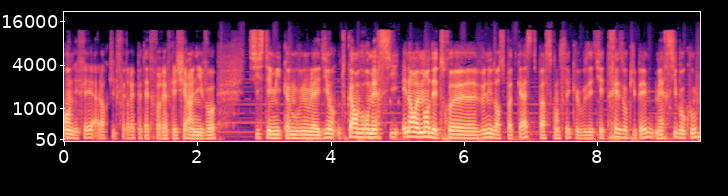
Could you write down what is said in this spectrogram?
en effet, alors qu'il faudrait peut-être réfléchir à un niveau systémique, comme vous nous l'avez dit. En tout cas, on vous remercie énormément d'être euh, venu dans ce podcast parce qu'on sait que vous étiez très occupé. Merci beaucoup.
